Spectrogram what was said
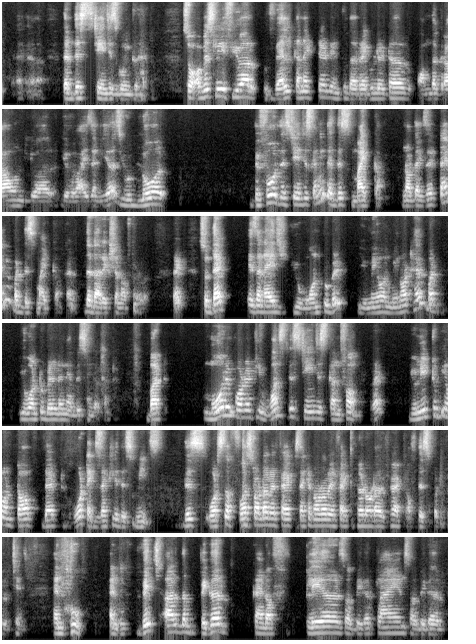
that this change is going to happen. So obviously, if you are well connected into the regulator on the ground, you are you have eyes and ears, you would know before this change is coming that this might come. Not the exact timing, but this might come, the direction of travel, right? So that is an edge you want to build. You may or may not have, but you want to build in every single country. But more importantly, once this change is confirmed, right, you need to be on top that what exactly this means. This, what's the first order effect, second order effect, third order effect of this particular change, and who, and which are the bigger kind of players or bigger clients or bigger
